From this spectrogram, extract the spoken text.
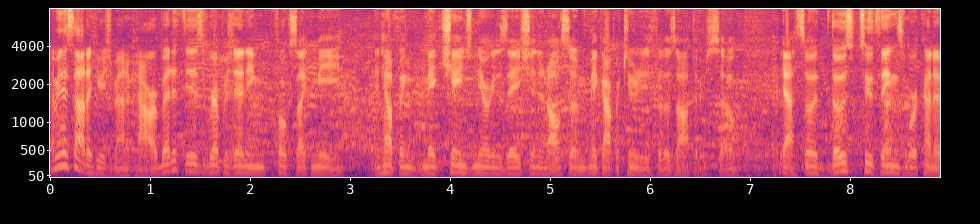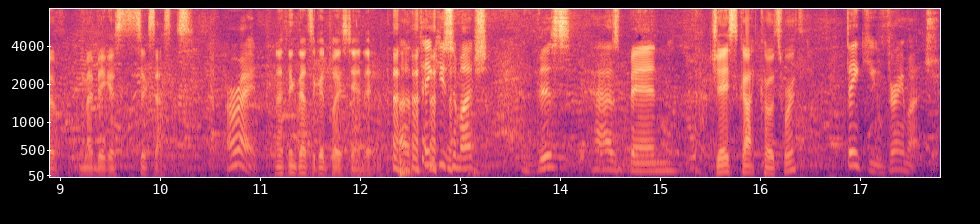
I mean it's not a huge amount of power, but it is representing folks like me and helping make change in the organization and also make opportunities for those authors. So yeah, so those two things were kind of my biggest successes. All right. And I think that's a good place to end it. uh, thank you so much. This has been J. Scott Coatsworth. Thank you very much.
